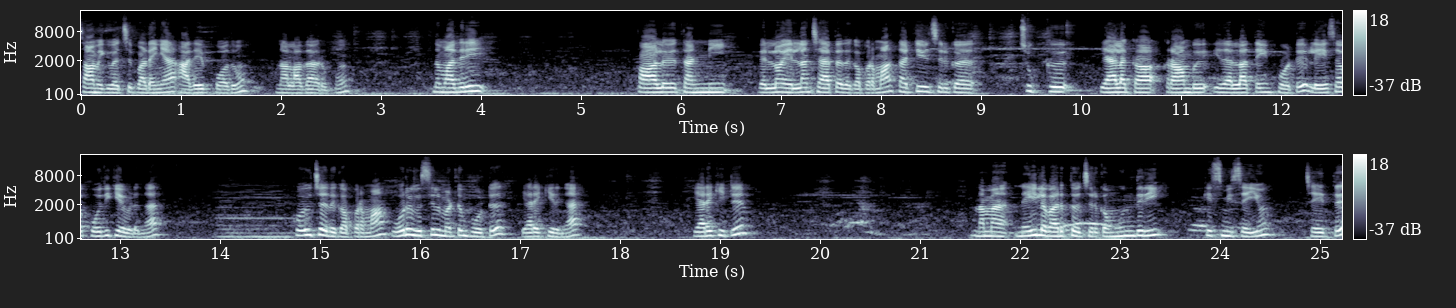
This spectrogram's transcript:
சாமிக்கு வச்சு படைங்க அதே போதும். நல்லா தான் இருக்கும். இந்த மாதிரி பால் தண்ணி வெல்லம் எல்லாம் சேர்த்ததுக்கப்புறமா தட்டி வச்சுருக்க சுக்கு ஏலக்காய் கிராம்பு இது எல்லாத்தையும் போட்டு லேசாக கொதிக்க விடுங்க. கொதித்ததுக்கப்புறமா ஒரு விசில் மட்டும் போட்டு இறக்கிடுங்க. இறக்கிட்டு நம்ம நெய்யில் வறுத்து வச்சுருக்க முந்திரி கிஸ்மிஸையும் சேர்த்து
